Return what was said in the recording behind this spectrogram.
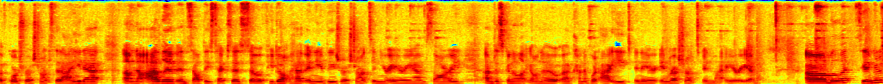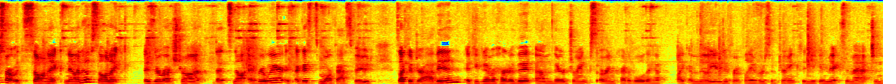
of course, restaurants that I eat at. Um, now, I live in Southeast Texas, so if you don't have any of these restaurants in your area, I'm sorry. I'm just going to let y'all know uh, kind of what I eat in, air, in restaurants in my area. Um, let's see, I'm going to start with Sonic. Now, I know Sonic is a restaurant that's not everywhere. I guess it's more fast food. It's like a drive-in. If you've never heard of it, um, their drinks are incredible. They have like a million different flavors of drinks, and you can mix and match and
